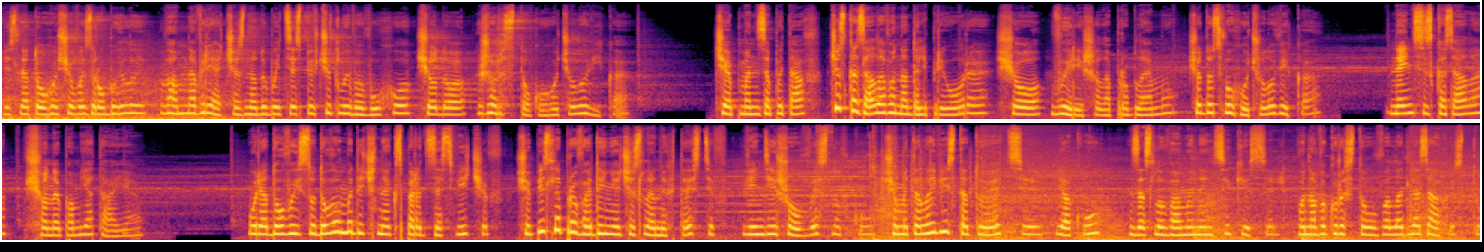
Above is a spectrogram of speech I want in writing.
Після того, що ви зробили, вам навряд чи знадобиться співчутливе вухо щодо жорстокого чоловіка. Чепмен запитав, чи сказала вона Дель Пріоре, що вирішила проблему щодо свого чоловіка. Ненсі сказала, що не пам'ятає. Урядовий судово-медичний експерт засвідчив, що після проведення численних тестів він дійшов висновку, що металевій статуетці, яку, за словами Ненсі Кісель, вона використовувала для захисту,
